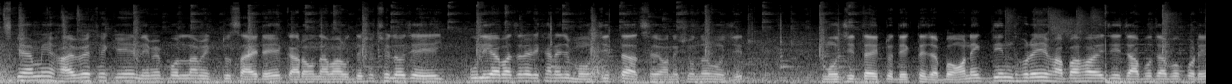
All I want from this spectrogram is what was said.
আজকে আমি হাইওয়ে থেকে নেমে পড়লাম একটু সাইডে কারণ আমার উদ্দেশ্য ছিল যে এই পুলিয়া বাজারের এখানে যে মসজিদটা আছে, অনেক সুন্দর মসজিদ, মসজিদটা একটু দেখতে যাব। অনেক দিন ধরেই ভাবা হয় যে যাব যাব করে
